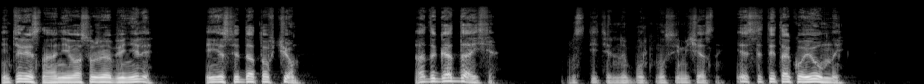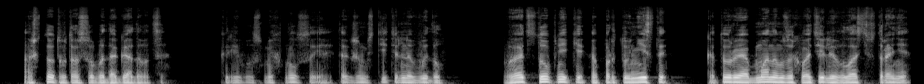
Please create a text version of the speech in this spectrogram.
Интересно, они вас уже обвинили? И если да, то в чем? А догадайся, мстительно буркнул семичастный. Если ты такой умный. А что тут особо догадываться? Криво усмехнулся я и также мстительно выдал. Вы отступники, оппортунисты, которые обманом захватили власть в стране.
